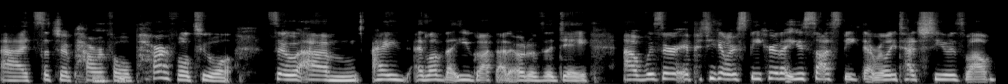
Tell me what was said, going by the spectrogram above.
Uh, it's such a powerful, mm-hmm. powerful tool. So, um, I, I love that you got that out of the day. Uh, was there a particular speaker that you saw speak that really touched you as well?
